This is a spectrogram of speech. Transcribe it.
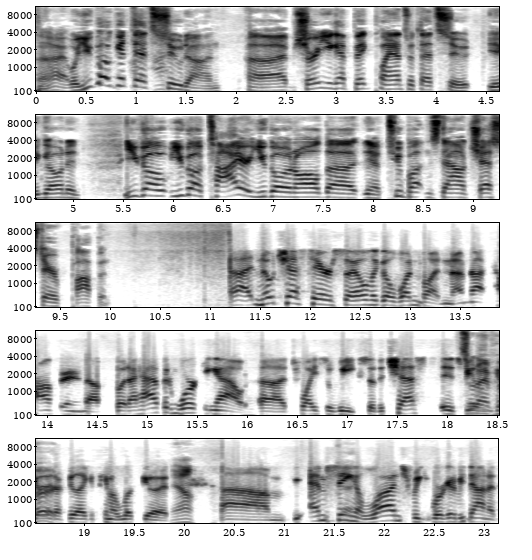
All right. Well, you go get that suit on. Uh, I'm sure you got big plans with that suit. You going in? You go. You go tie, or you go in all the you know two buttons down, chest hair popping. Uh, no chest hair, so I only go one button. I'm not confident enough, but I have been working out uh, twice a week, so the chest is what feeling good. heard. I feel like it's going to look good. Yeah. Um, emceeing a lunch. We, we're going to be down at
